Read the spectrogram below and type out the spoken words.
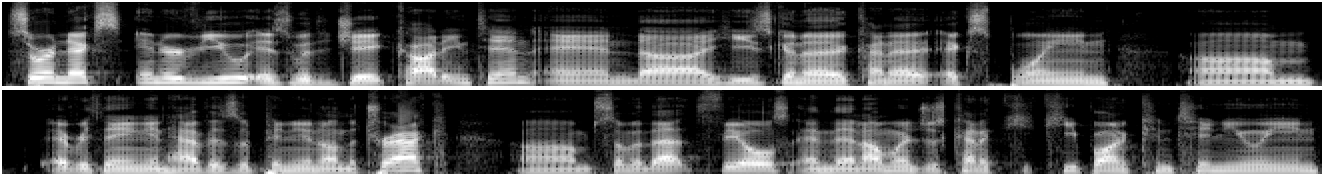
So our next interview is with Jake Coddington, and uh, he's gonna kind of explain um, everything and have his opinion on the track. Um, some of that feels, and then I'm gonna just kind of keep on continuing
